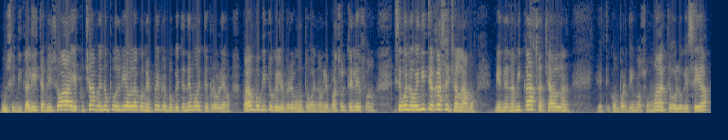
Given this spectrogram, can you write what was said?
un sindicalista me dice, ay, escúchame, no podría hablar con el Pepe porque tenemos este problema. Para un poquito que le pregunto, bueno, le paso el teléfono. Dice, bueno, venite a casa y charlamos vienen a mi casa, charlan, este, compartimos un mate o lo que sea,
